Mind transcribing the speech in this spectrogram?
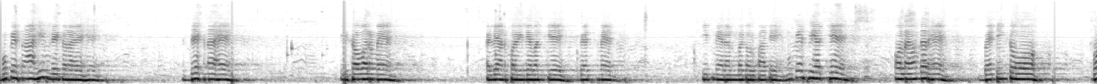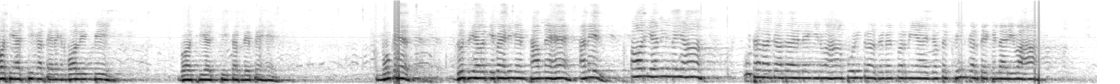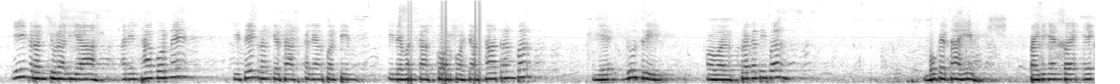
मुकेश आहिर लेकर आए हैं। देखना है इस ओवर में कल्याणपुर इलेवन के बैट्समैन कितने रन बटोर पाते हैं। मुकेश भी अच्छे ऑलराउंडर हैं। बैटिंग तो वो बहुत ही अच्छी करते हैं, लेकिन बॉलिंग भी बहुत ही अच्छी कर लेते हैं। मुकेश, दूसरी ओवर की पहली गेंद सामने है अनिल। और ये अनिल ने यहाँ उठाना चाहता है, लेकिन वहाँ पूरी तरह से बैट पर नहीं आए। जब तक फील करते खिलाड़ी वहाँ, एक रन चुरा लिया अनिल ठाकुर ने। इस एक रन के साथ कल्याण पर टीम 11 का स्कोर पहुँचा सात रन पर। ये दूसरी ओवर प्रगति पर। मुकेश साहिब पहली गेंद पर एक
